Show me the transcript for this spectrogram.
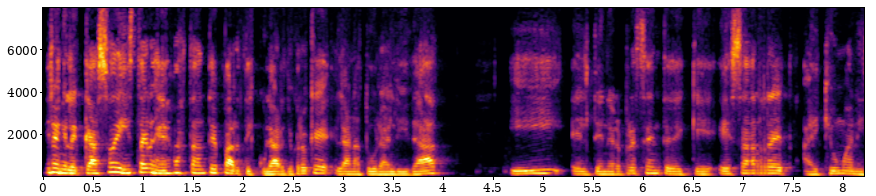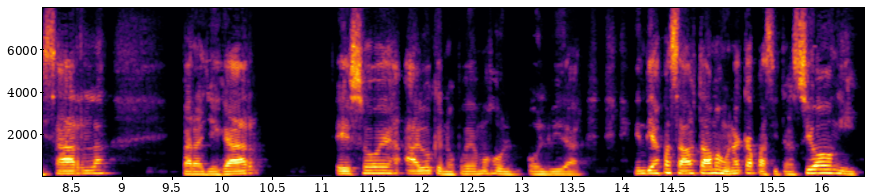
Mira, en el caso de Instagram es bastante particular. Yo creo que la naturalidad y el tener presente de que esa red hay que humanizarla para llegar, eso es algo que no podemos olvidar. En días pasados estábamos en una capacitación y,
